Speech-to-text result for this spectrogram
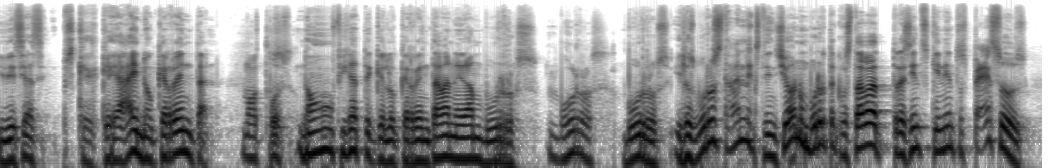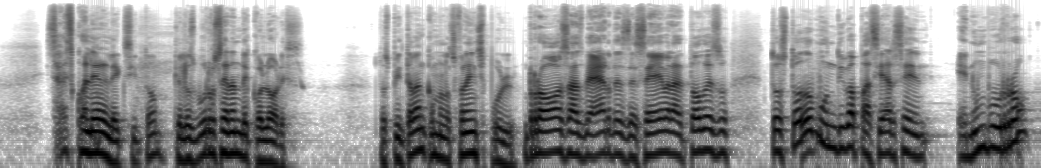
Y decías, pues, ¿qué, qué hay, no? ¿Qué rentan? Motos. Pues, no, fíjate que lo que rentaban eran burros. burros. Burros. Y los burros estaban en extinción. Un burro te costaba 300, 500 pesos. ¿Sabes cuál era el éxito? Que los burros eran de colores. Los pintaban como los French Pool. Rosas, verdes, de cebra, todo eso. Entonces todo el mundo iba a pasearse en, en un burro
